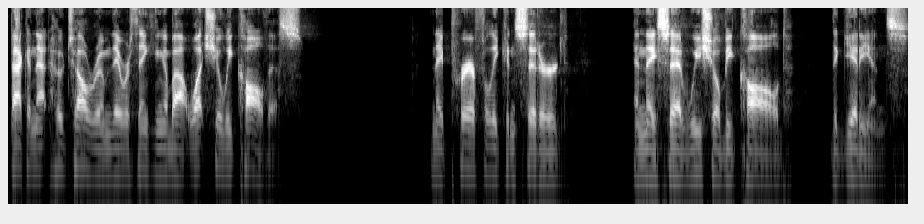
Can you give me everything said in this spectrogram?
Back in that hotel room, they were thinking about what should we call this? And they prayerfully considered, and they said, We shall be called the Gideons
